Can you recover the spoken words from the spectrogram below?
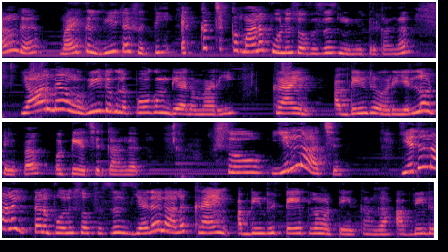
அங்கே மைக்கேல் வீட்டை சுற்றி எக்கச்சக்கமான போலீஸ் ஆஃபீஸர்ஸ் நின்றுட்டு இருக்காங்க. யாருமே அவங்க வீட்டுக்குள்ளே போக முடியாத மாதிரி கிரைம் அப்படின்ற ஒரு எல்லோ டேப்பை ஒட்டி வச்சிருக்காங்க. ஸோ என்ன ஆச்சு எதனால இத்தனை போலீஸ் ஆஃபீஸர்ஸ் எதனால கிரைம் அப்படின்ற டேப்லாம் ஒட்டியிருக்காங்க அப்படின்ற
